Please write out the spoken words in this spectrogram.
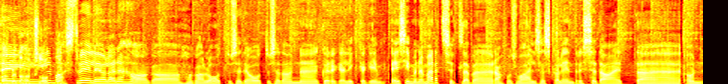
aga tahaks loota. ilmast veel ei ole näha, aga, aga lootused ja ootused on äh, kõrgel ikkagi. esimene märts ütleb äh, rahvusvahelises kalendris seda, et äh, on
